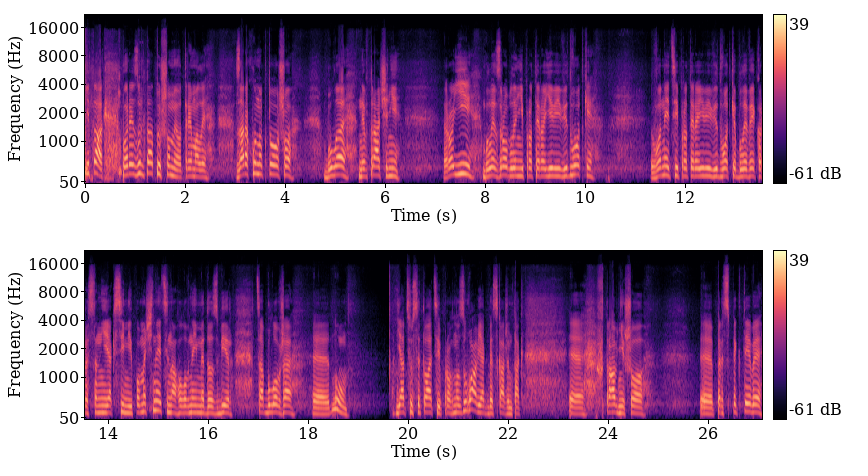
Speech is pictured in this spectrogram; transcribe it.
І так, по результату, що ми отримали? За рахунок того, що були не втрачені рої, були зроблені протироєві відводки. Вони ці протироєві відводки були використані як сім'ї помічниці на головний медозбір. Це було вже, е, ну, я цю ситуацію прогнозував, як би скажімо так, в травні, що е, перспективи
